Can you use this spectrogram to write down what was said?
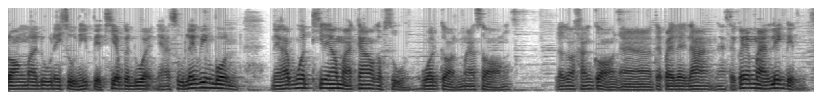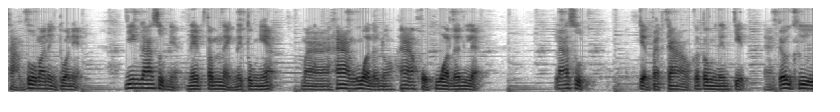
ลองมาดูในสูตรนี้เปรียบเทียบกันด้วยนะสูตรเลขวิ่งบนนะครับงวดที่แล้วมา 9 กับ 0 งวดก่อนมา 2 แล้วก็ครั้งก่อนอ่าแต่ไปเลยล่างนะแต่ก็ยังมาเลขเด่น 3 ตัวมา 1 ตัวเนี่ยยิ่งล่าสุดเนี่ยในตำแหน่งในตรงเนี้ยมา 5 งวดแล้วเนาะ5 6 งวดแล้วนี่แหละ ล่าสุด 789 ก็ต้องเน้น7นะก็คือ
